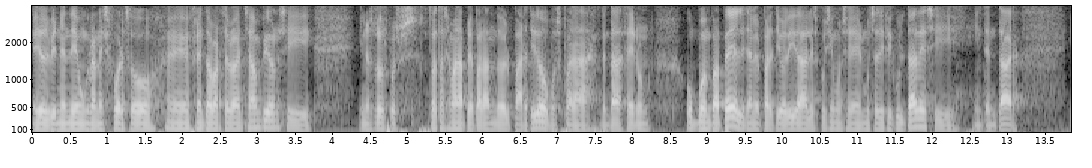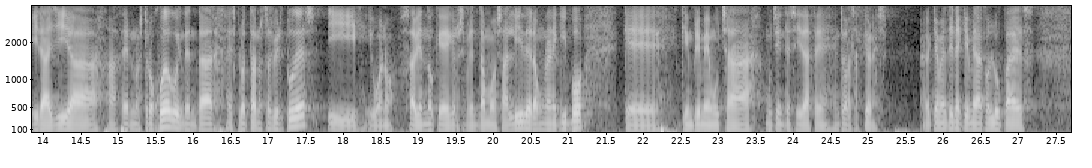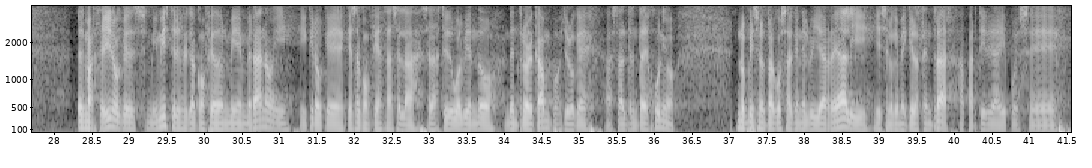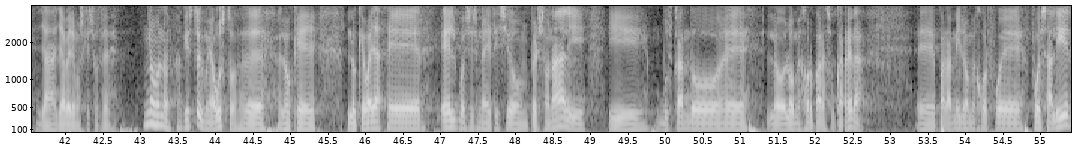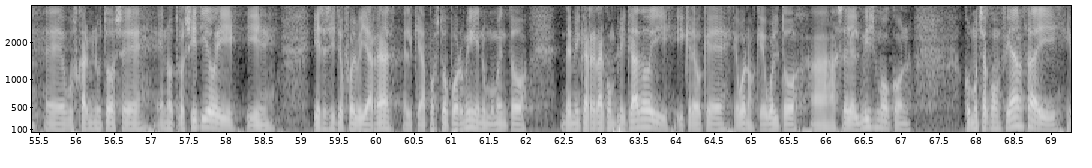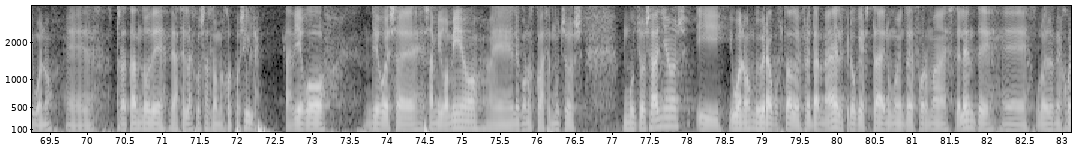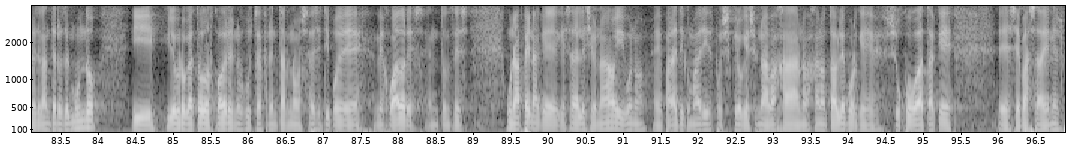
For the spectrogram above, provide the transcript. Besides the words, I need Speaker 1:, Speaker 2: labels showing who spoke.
Speaker 1: ellos vienen de un gran esfuerzo eh, frente al Barcelona Champions y, y, nosotros pues toda esta semana preparando el partido pues para intentar hacer un, un buen papel. Ya en el partido de ida les pusimos en muchas dificultades y intentar ir allí a, hacer nuestro juego, intentar explotar nuestras virtudes y, bueno, sabiendo que, nos enfrentamos al líder, a un gran equipo que, que imprime mucha, mucha intensidad en, todas las acciones. El que me tiene que mirar con lupa es, es Marcelino, que es mi mister, es el que ha confiado en mí en verano y, creo que, esa confianza se la, estoy devolviendo dentro del campo. Yo creo que hasta el 30 de junio no pienso en otra cosa que en el Villarreal y, es en lo que me quiero centrar. A partir de ahí, pues eh, ya, ya veremos qué sucede. No, bueno, aquí estoy muy a gusto. Eh, lo, que, lo que vaya a hacer él pues es una decisión personal y, buscando eh, lo, mejor para su carrera. Eh, para mí lo mejor fue, fue salir, buscar minutos en otro sitio y, ese sitio fue el Villarreal, el que apostó por mí en un momento de mi carrera complicado y, creo que, bueno, que he vuelto a, ser el mismo con, mucha confianza y, bueno, tratando de hacer las cosas lo mejor posible. Diego, Diego es, amigo mío, eh, le conozco hace muchos, muchos años y, bueno, me hubiera gustado enfrentarme a él. Creo que está en un momento de forma excelente, eh, uno de los mejores delanteros del mundo y yo creo que a todos los jugadores nos gusta enfrentarnos a ese tipo de, jugadores. Entonces, una pena que, se haya lesionado y bueno, eh, para Atlético Madrid pues creo que es una baja, una baja notable porque su juego de ataque se basa en él.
